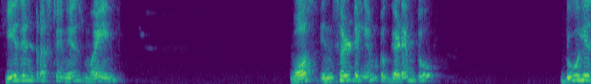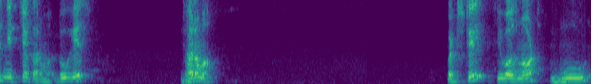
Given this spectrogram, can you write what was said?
his interest in his mind was insulting him to get him to do his nitya karma do his dharma but still he was not moved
